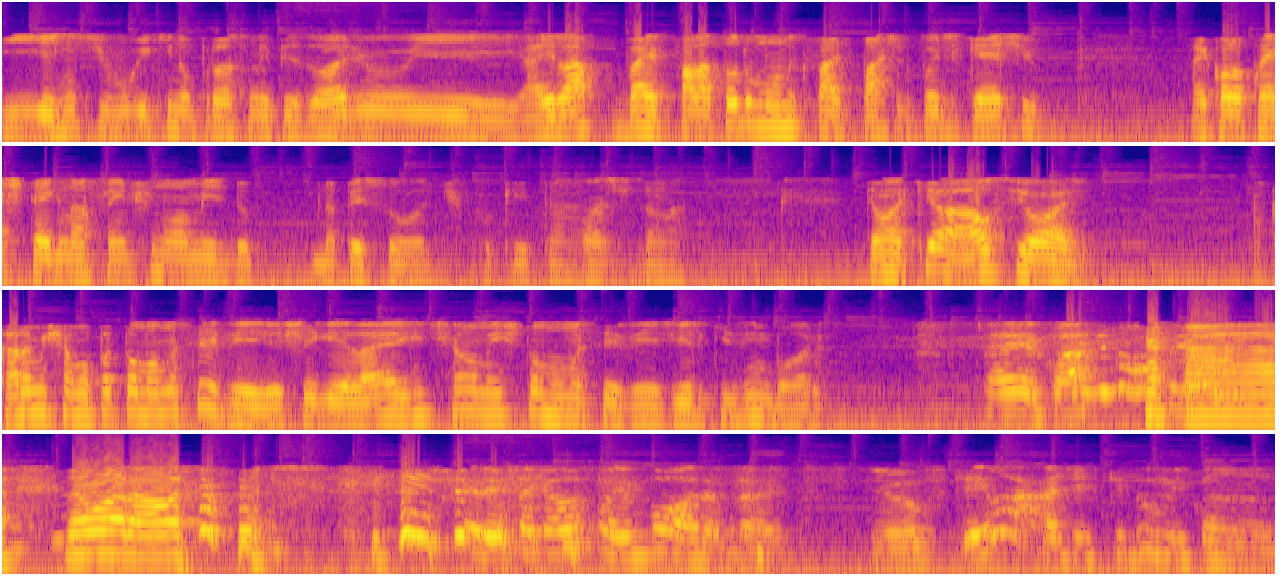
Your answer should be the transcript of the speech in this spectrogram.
e a gente divulga aqui no próximo episódio. E aí lá vai falar todo mundo que faz parte do podcast. Aí coloca o hashtag na frente o nome do, da pessoa, tipo, que tá, Pode. tá lá. Então aqui, ó, Alcione. O cara me chamou pra tomar uma cerveja. Eu cheguei lá e a gente realmente tomou uma cerveja e ele quis ir embora. É, quase igual o meu. Na moral. A diferença é que ela foi embora, velho. E eu fiquei lá, a gente que dormir com.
